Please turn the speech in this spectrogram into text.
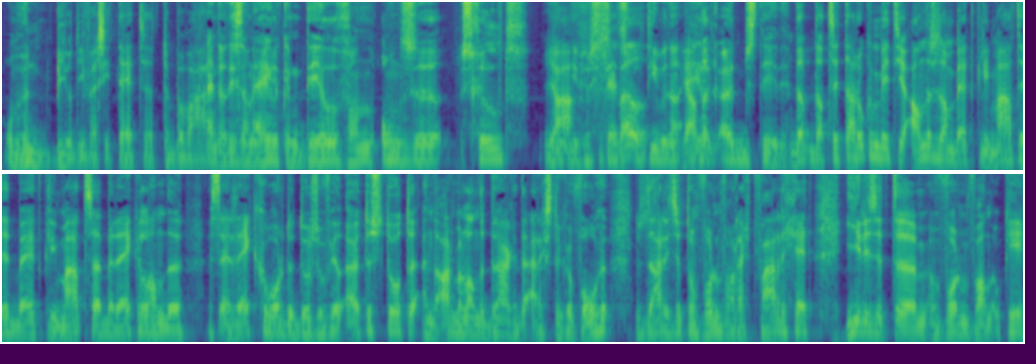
om hun biodiversiteit eh, te bewaren. En dat is dan eigenlijk een deel van onze schuld, ja, biodiversiteitsschuld, die we dan ja, eigenlijk dat, uitbesteden. Dat, dat zit daar ook een beetje anders dan bij het klimaat. Hè. Bij het klimaat hebben rijke landen zijn rijk geworden door zoveel uit te stoten en de arme landen dragen de ergste gevolgen. Dus daar is het een vorm van rechtvaardigheid. Hier is het um, een vorm van, oké,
